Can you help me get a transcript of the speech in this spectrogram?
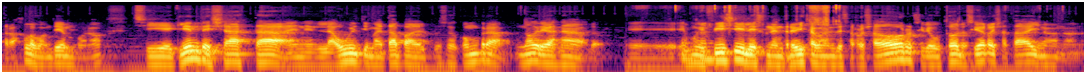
trabajarlo con tiempo. ¿no? Si el cliente ya está en la última etapa del proceso de compra, no agregas nada de valor. Eh, es muy difícil, es una entrevista con el desarrollador, si le gustó lo cierra y ya está, y no, no, no,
